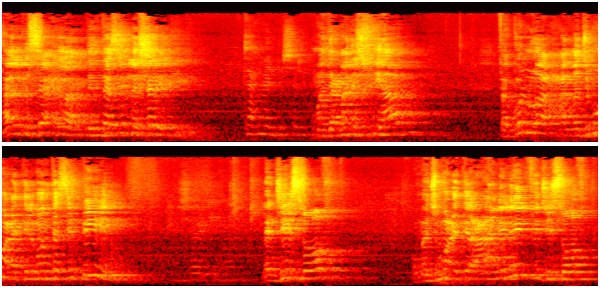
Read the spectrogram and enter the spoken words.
هل بصح لك تنتسب لشركة تعمل بشركة. وما تعملش فيها؟ فكل واحد مجموعة المنتسبين. لجي سوفت ومجموعة العاملين في جي سوفت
